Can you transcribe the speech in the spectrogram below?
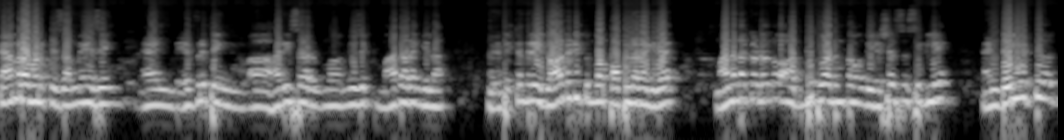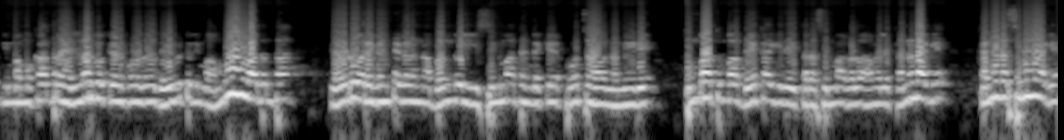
Camera work is amazing and everything Hari sir music ಮಾತಾಡಂಗಿಲ್ಲ. ಯಾಕಂದ್ರೆ ಇದು ಆಲ್ರೆಡಿ ತುಂಬಾ ಪಾಪ್ಯುಲರ್ ಆಗಿದೆ. ಮನದ ಕಡಲು ಒಂದು ಯಶಸ್ಸು ಸಿಗ್ಲಿ. ಅಂಡ್ ದಯವಿಟ್ಟು ನಿಮ್ಮ ಮುಖಾಂತರ ಎಲ್ಲರಿಗೂ ಕೇಳ್ಕೊಳ್ಳೋದು, ದಯವಿಟ್ಟು ನಿಮ್ಮ ಅಮೂಲ್ಯವಾದಂತ ಎರಡೂವರೆ ಗಂಟೆಗಳನ್ನ ಬಂದು ಈ ಸಿನಿಮಾ ತಂಡಕ್ಕೆ ಪ್ರೋತ್ಸಾಹವನ್ನು ನೀಡಿ. ತುಂಬಾ ತುಂಬಾ ಬೇಕಾಗಿದೆ ಈ ತರ ಸಿನಿಮಾಗಳು. ಆಮೇಲೆ ಕನ್ನಡಗೆ, ಕನ್ನಡ ಸಿನಿಮಾಗೆ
